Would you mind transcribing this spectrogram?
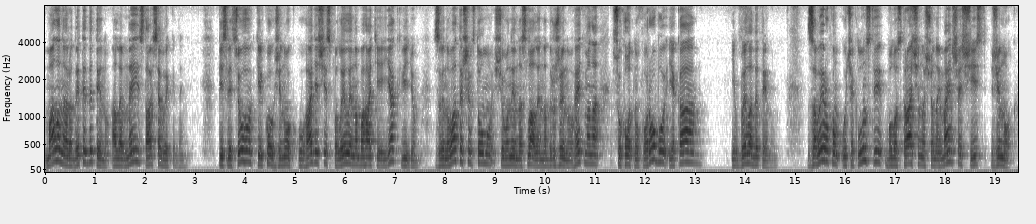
мала народити дитину, але в неї стався викидень. Після цього кількох жінок у Гадячі спалили на багаті як відьом, звинувативши в тому, що вони наслали на дружину гетьмана сухотну хворобу, яка і вбила дитину. За вироком у чеклунстві було страчено щонайменше 6 жінок.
